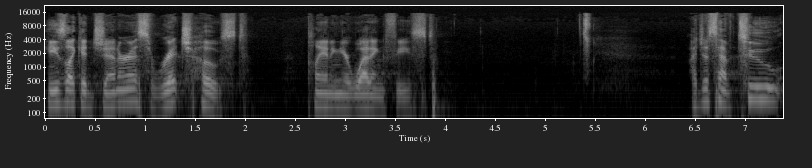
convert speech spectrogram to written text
He's like a generous, rich host planning your wedding feast. I just have two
